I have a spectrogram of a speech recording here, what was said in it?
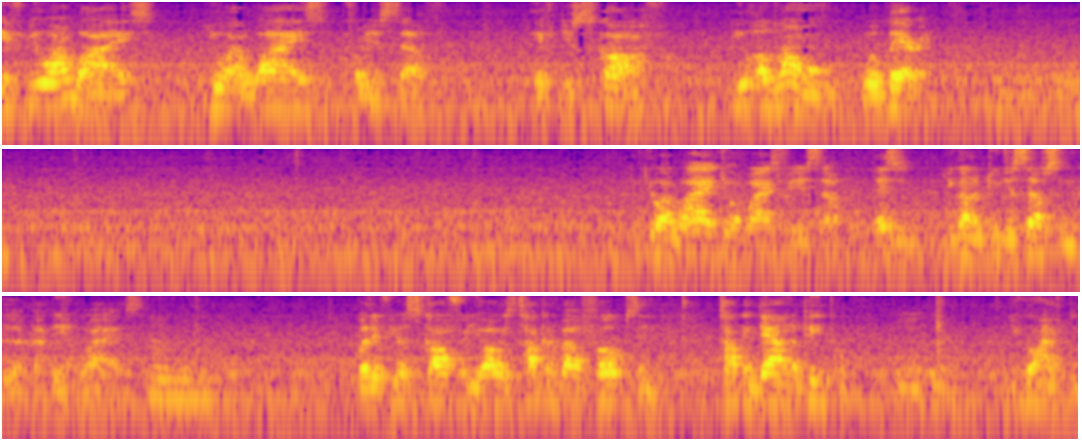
If you are wise, you are wise for yourself. If you scoff, you alone will bear it. You are wise, you are wise for yourself. That's, you're going to do yourself some good by being wise. Mm-hmm. But if you're a scoffer, you're always talking about folks and talking down to people, Mm-hmm. you're going to have to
